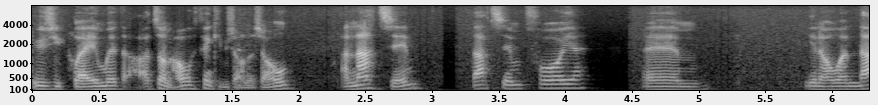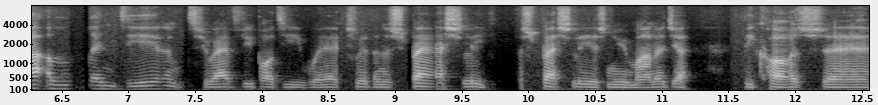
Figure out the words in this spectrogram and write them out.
Who's he playing with? I don't know. I think he was on his own, and that's him. That's him for you. Um, you know, and that'll endear him to everybody he works with, and especially especially his new manager, because uh,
